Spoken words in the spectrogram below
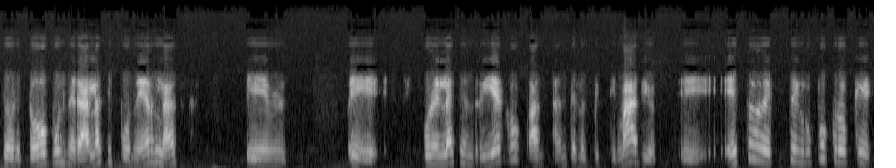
sobre todo vulnerarlas y ponerlas eh, eh, ponerlas en riesgo ante los victimarios. Eh, esto de este grupo creo que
